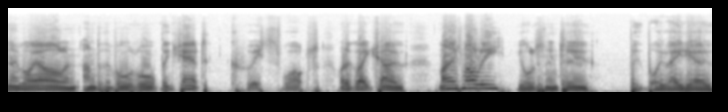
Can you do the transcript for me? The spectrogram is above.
Casino Royale and Under the Boardwalk. Big shout to Chris Watts. What a great show. My name's Molly. You're listening to Bootboy Radio.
